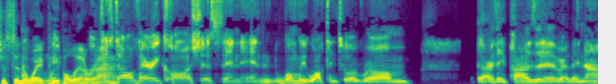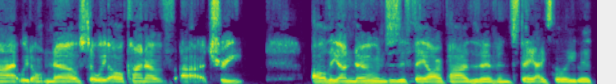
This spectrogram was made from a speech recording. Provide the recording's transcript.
just in the I way mean, people interact. We're just all very cautious, and and when we walk into a room, are they positive? Are they not? We don't know, so we all kind of uh, treat all the unknowns as if they are positive and stay isolated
